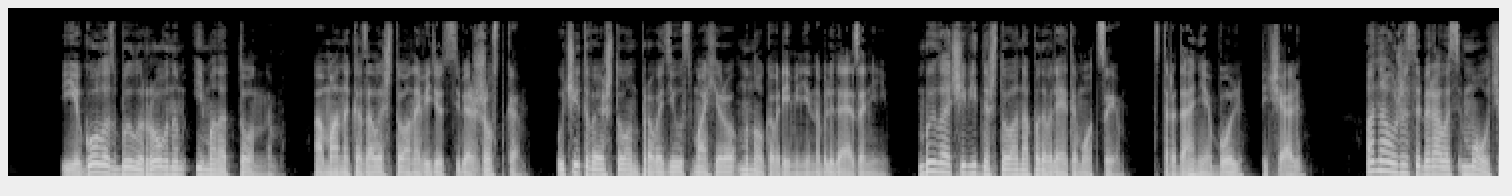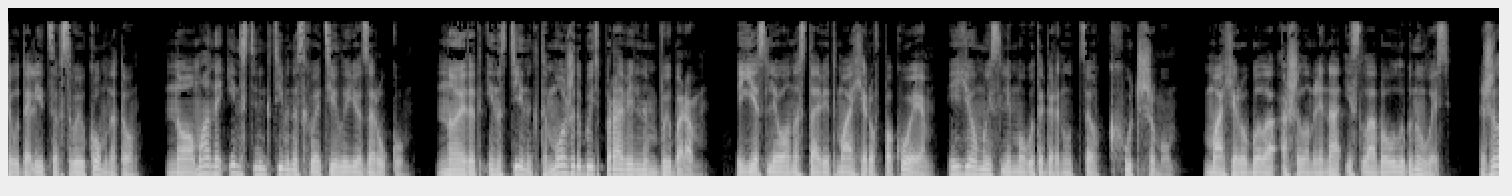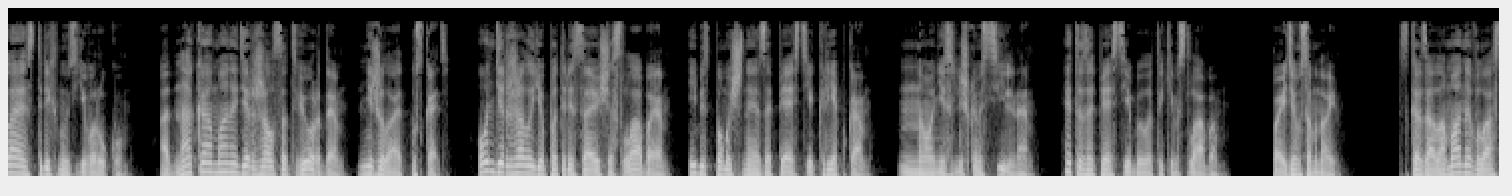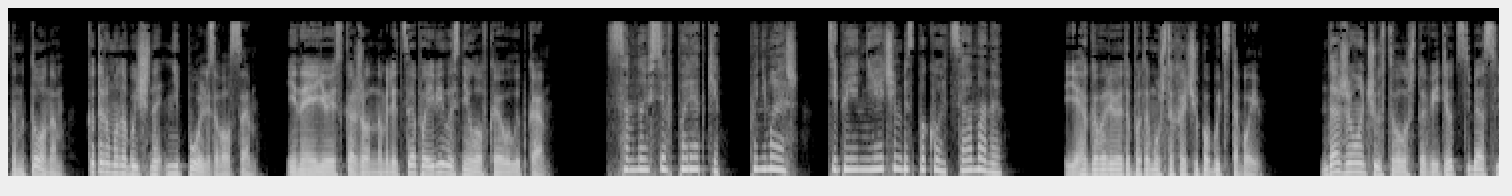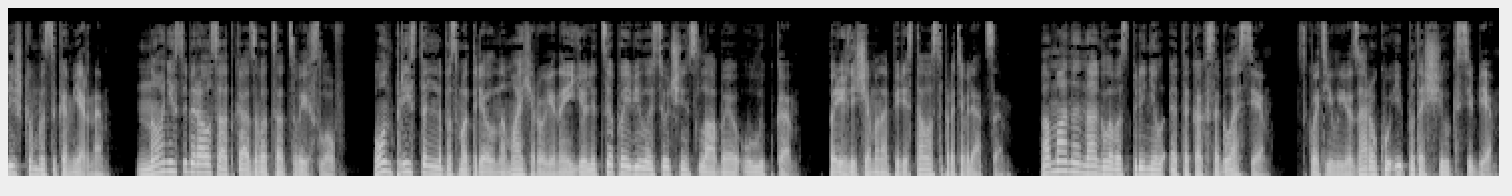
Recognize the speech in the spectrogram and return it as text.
Ее голос был ровным и монотонным. Амана казалось, что она ведет себя жестко, учитывая, что он проводил с Махеро много времени, наблюдая за ней. Было очевидно, что она подавляет эмоции. Страдания, боль, печаль. Она уже собиралась молча удалиться в свою комнату, но Амана инстинктивно схватил ее за руку. Но этот инстинкт может быть правильным выбором. Если он оставит Махеру в покое, ее мысли могут обернуться к худшему. Махеру была ошеломлена и слабо улыбнулась, желая стряхнуть его руку. Однако Амана держался твердо, не желая отпускать. Он держал ее потрясающе слабое и беспомощное запястье крепко, но не слишком сильно. Это запястье было таким слабым. «Пойдем со мной», — сказала Мана властным тоном, которым он обычно не пользовался, и на ее искаженном лице появилась неловкая улыбка. «Со мной все в порядке, понимаешь? Тебе не о чем беспокоиться, Аманы». «Я говорю это потому, что хочу побыть с тобой». Даже он чувствовал, что ведет себя слишком высокомерно, но не собирался отказываться от своих слов. Он пристально посмотрел на Махеру, и на ее лице появилась очень слабая улыбка, прежде чем она перестала сопротивляться. Амана нагло воспринял это как согласие, схватил ее за руку и потащил к себе.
